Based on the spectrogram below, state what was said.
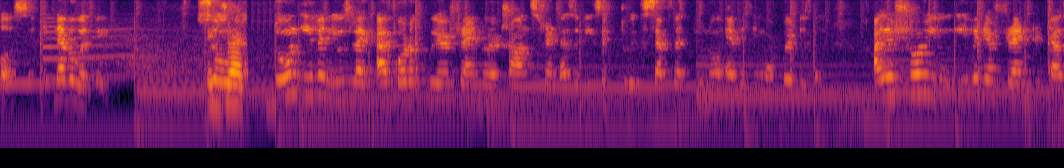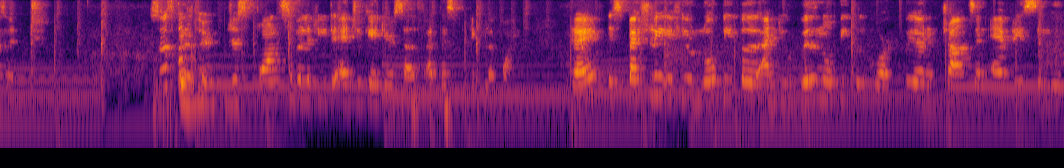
person. It never will be. So exactly. don't even use like I've got a queer friend or a trans friend as a reason to accept that you know everything about queer people. I assure you, even your friend doesn't. So it's kind of your responsibility to educate yourself at this particular point, right? Especially if you know people and you will know people who are queer and trans in every single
